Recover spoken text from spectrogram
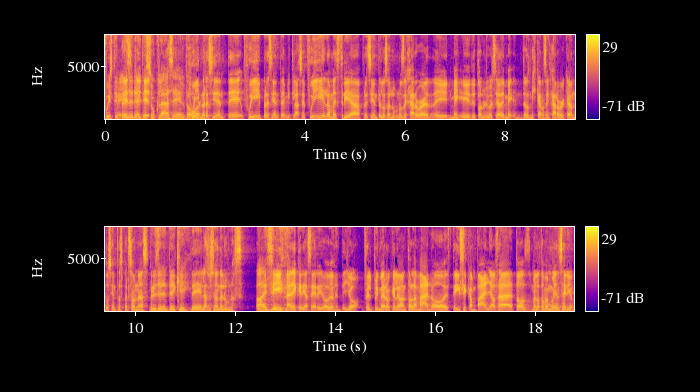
¿Fuiste eh, presidente eh, de su clase en todo? Fui presidente, fui presidente de mi clase, fui en la maestría presidente de los alumnos de Harvard, de, eh, de toda la universidad de, de los mexicanos en Harvard, que eran 200 personas, ¿Presidente de qué? de la asociación de alumnos. Ay, Sí, sí. nadie quería ser y obviamente yo fui el primero que levantó la mano, este, hice campaña, o sea, todos me lo tomé muy en serio.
